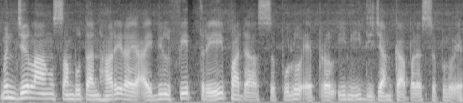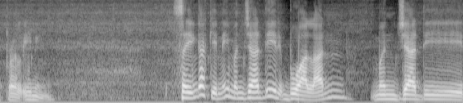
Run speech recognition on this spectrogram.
menjelang sambutan Hari Raya Aidilfitri pada 10 April ini dijangka pada 10 April ini sehingga kini menjadi bualan menjadi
